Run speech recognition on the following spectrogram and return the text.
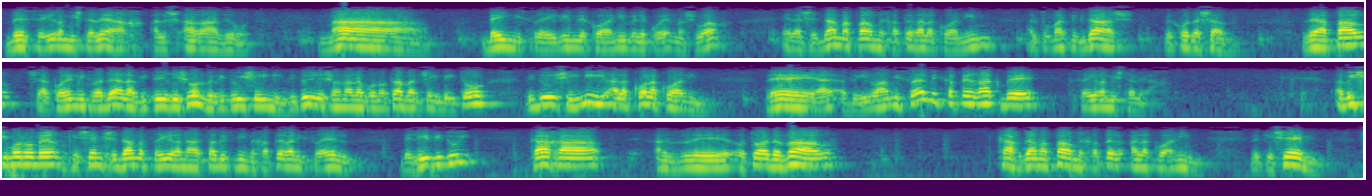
בשעיר המשתלח על שאר העבירות. מה בין ישראלים לכהנים ולכהן משוח? אלא שדם הפר מכפר על הכהנים, על טומאת מקדש וקודשיו. זה הפר שהכהן מתוודה עליו וידוי ראשון ווידוי שני. וידוי ראשון על עוונותיו ואנשי ביתו, וידוי שני על כל הכהנים. ואילו עם ישראל מתכפר רק בשעיר המשתלח. רבי שמעון אומר, כשם שדם השעיר הנעשה בפנים מכפר על ישראל בלי וידוי, ככה, אז אה, אותו הדבר, כך דם הפר מכפר על הכהנים. וכשם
